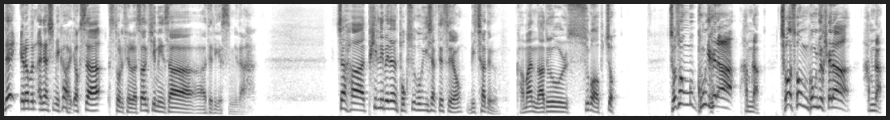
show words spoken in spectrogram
네, 여러분 안녕하십니까. 역사 스토리텔러 썬킴 인사드리겠습니다. 자, 아, 필립에 대한 복수극이 시작됐어요. 리차드, 가만 놔둘 수가 없죠. 저성 공격해라! 함락! 저성 공격해라! 함락!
